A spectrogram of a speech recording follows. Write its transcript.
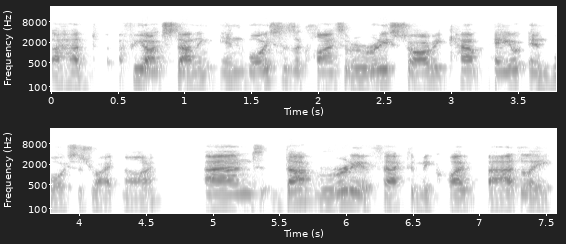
I had a few outstanding invoices. The clients said, We're really sorry, we can't pay your invoices right now And that really affected me quite badly.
